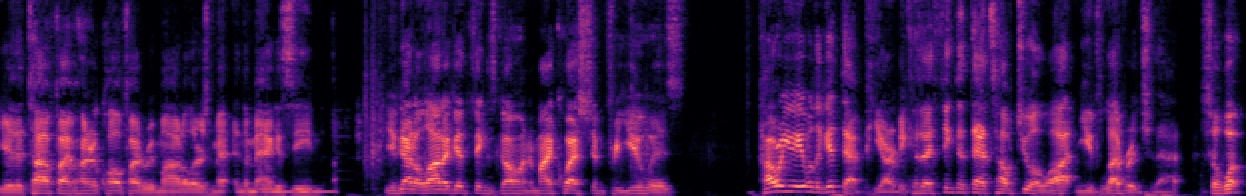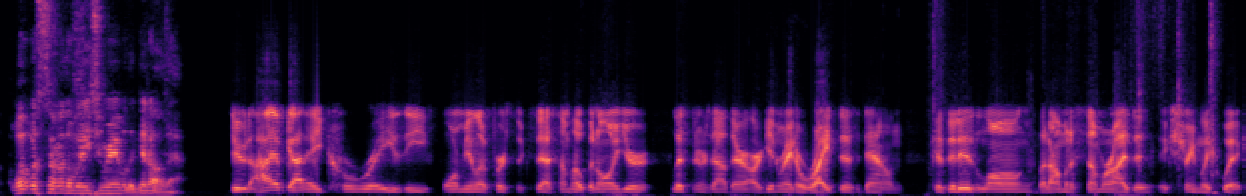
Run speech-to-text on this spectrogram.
you're the top 500 qualified remodelers in the magazine. You got a lot of good things going. And my question for you is how are you able to get that PR? Because I think that that's helped you a lot and you've leveraged that. So what what was some of the ways you were able to get all that? Dude, I have got a crazy formula for success. I'm hoping all your listeners out there are getting ready to write this down because it is long, but I'm going to summarize it extremely quick.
